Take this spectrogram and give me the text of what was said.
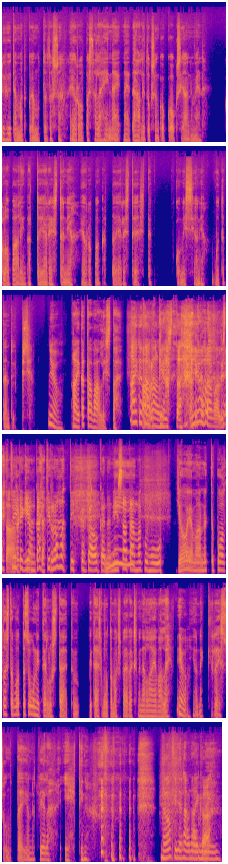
lyhyitä matkoja, mutta tuossa Euroopassa lähinnä näitä hallituksen kokouksia on meidän globaalin kattojärjestön ja Euroopan kattojärjestön ja sitten komission ja muita tämän tyyppisiä. Joo. Aika tavallista. Aika tavallista. Aika tavallista Siitäkin on kaikki romantiikka kaukana, niin, niin satama kuin muu. Joo, ja mä oon nyt puolitoista vuotta suunnitellut sitä, että pitäisi muutamaksi päiväksi mennä laivalle Joo. jonnekin reissuun, mutta ei ole nyt vielä ehtinyt. no, vielä on aikaa. Niin,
